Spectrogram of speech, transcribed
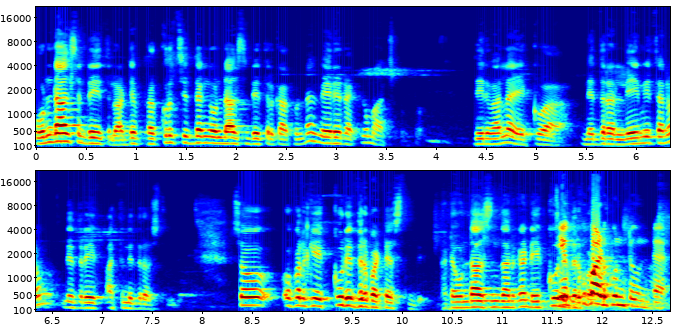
ఉండాల్సిన రీతిలో అంటే ప్రకృతి సిద్ధంగా ఉండాల్సిన రీతిలో కాకుండా వేరే రకంగా మార్చుకుంటాం. దీనివల్ల ఎక్కువ నిద్ర లేమితనం నిద్ర అతి నిద్ర వస్తుంది. సో ఒకరికి ఎక్కువ నిద్ర పట్టేస్తుంది. అంటే ఉండాల్సిన దానికంటే ఎక్కువ నిద్ర. పడుకుంటూ ఉంటారు.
